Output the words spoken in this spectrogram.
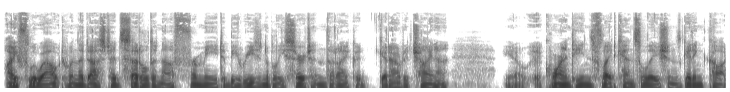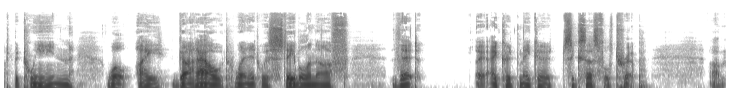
I flew out when the dust had settled enough for me to be reasonably certain that I could get out of China. You know, uh, quarantines, flight cancellations, getting caught between. Well, I got out when it was stable enough that I, could make a successful trip. Um,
